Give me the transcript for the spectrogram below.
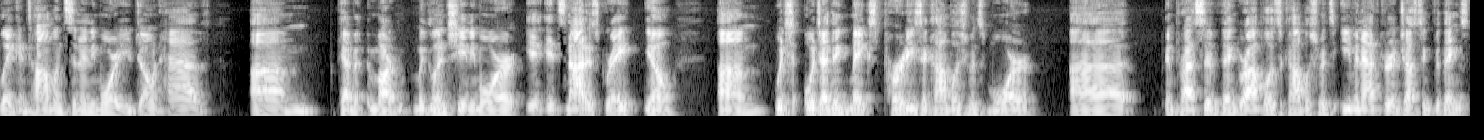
Laken Tomlinson anymore. You don't have um, Kevin Mark McGlinchey anymore. It, it's not as great. You know, um, which which I think makes Purdy's accomplishments more uh, impressive than Garoppolo's accomplishments, even after adjusting for things.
